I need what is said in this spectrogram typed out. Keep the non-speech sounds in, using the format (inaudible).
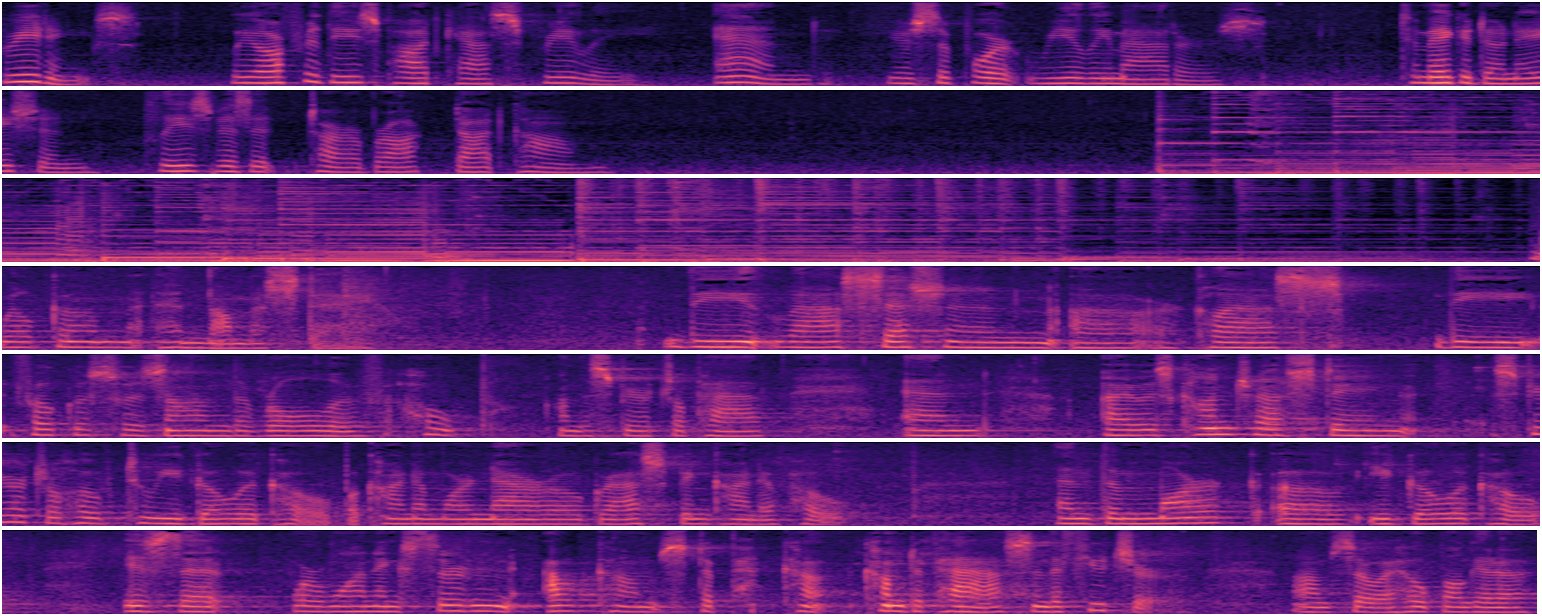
Greetings. We offer these podcasts freely, and your support really matters. To make a donation, please visit tarabrach.com. Welcome and namaste. The last session, uh, our class, the focus was on the role of hope on the spiritual path. And I was contrasting spiritual hope to egoic hope, a kind of more narrow, grasping kind of hope. And the mark of egoic hope is that we're wanting certain outcomes to come to pass in the future. Um, so I hope I'll get a,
